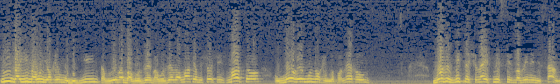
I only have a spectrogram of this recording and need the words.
И баимагу йохил мы бедним, там лыма бавузе, бавузе ламахем, еще шесть мато, уморем, унохим, лафанехом. Может быть, начиная с месяца избавления не сам,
